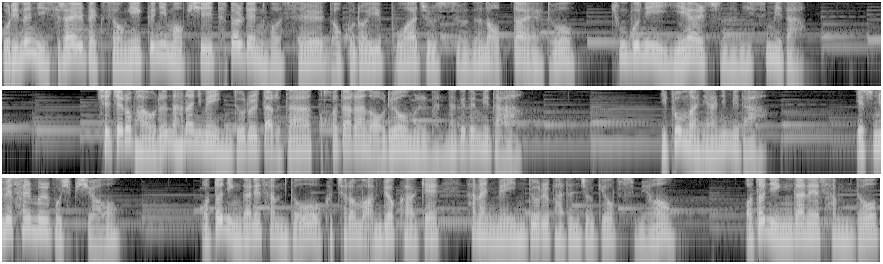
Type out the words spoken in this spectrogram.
우리는 이스라엘 백성이 끊임없이 투덜댄 것을 너그러이 보아줄 수는 없다 해도 충분히 이해할 수는 있습니다. 실제로 바울은 하나님의 인도를 따르다 커다란 어려움을 만나게 됩니다. 이뿐만이 아닙니다. 예수님의 삶을 보십시오. 어떤 인간의 삶도 그처럼 완벽하게 하나님의 인도를 받은 적이 없으며 어떤 인간의 삶도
